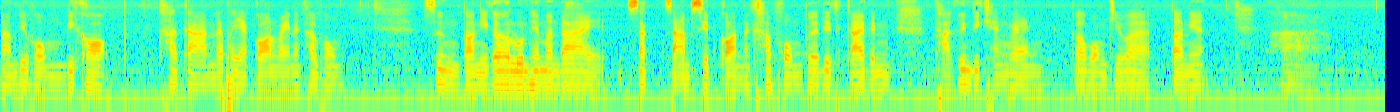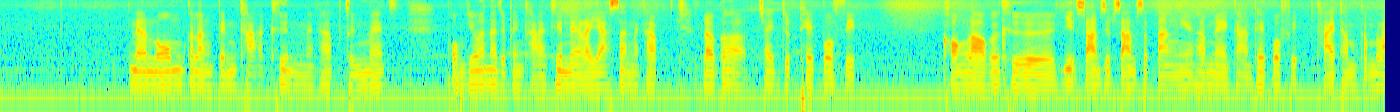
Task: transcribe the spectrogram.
ตามที่ผมวิเคราะห์ คาดการณ์และพยากรณ์ไว้นะครับผม ซึ่งตอนนี้ก็ลุ้นให้มันได้สัก 30 ก่อนนะครับผมเพื่อที่จะกลายเป็นขาขึ้นที่แข็งแรง ก็ผมคิดว่าตอนนี้แนวโน้มกำลังเป็นขาขึ้นนะครับ ถึงแม้ผมคิดว่าน่าจะเป็นขาขึ้นในระยะสั้นนะครับ แล้วก็ใช้จุด take profit ของเราก็คือ 33 สตังค์นี้ครับ ในการ take profit ขายทำกำไร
